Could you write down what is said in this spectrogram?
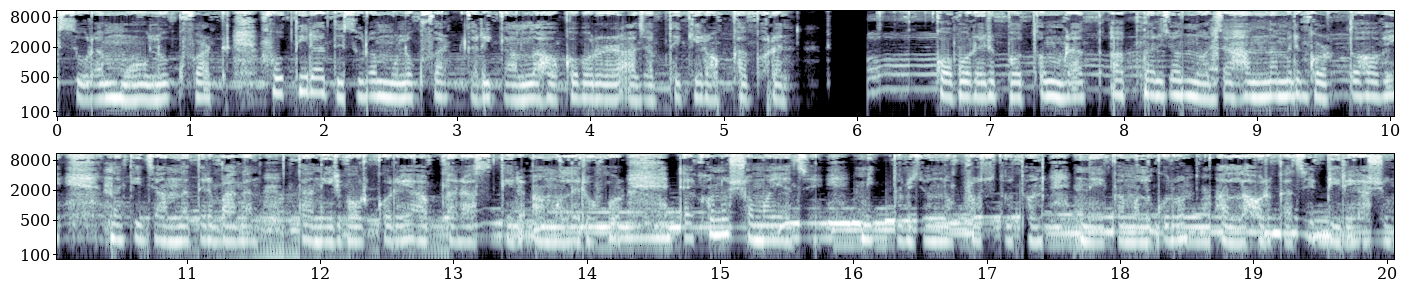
সুরাম মৌলুক ফাট প্রতি রাতে সুরা মুলুক ফাটকারীকে আল্লাহ কবরের আজাব থেকে রক্ষা করেন। কবরের প্রথম রাত আপনার জন্য জাহান্নামের গর্ত হবে, নাকি জান্নাতের বাগান? তা নির্ভর করে আপনার আজকের আমলের উপর। এখনও সময় আছে, মৃত্যুর জন্য প্রস্তুত হন, নেক আমল করুন, আল্লাহর কাছে ফিরে আসুন।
